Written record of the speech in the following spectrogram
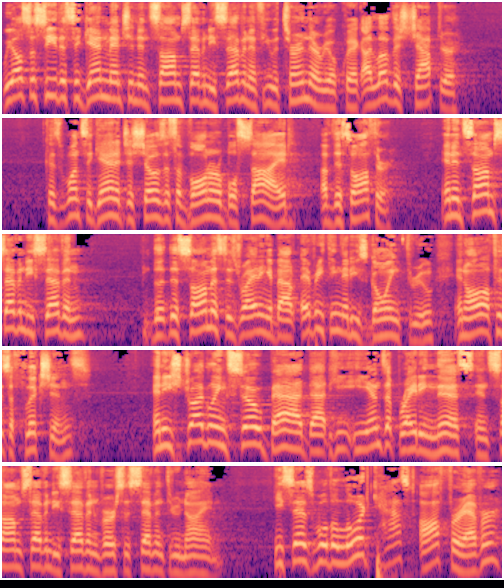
We also see this again mentioned in Psalm 77. If you would turn there real quick. I love this chapter because once again it just shows us a vulnerable side of this author. And in Psalm 77, the, the psalmist is writing about everything that he's going through and all of his afflictions. And he's struggling so bad that he, he ends up writing this in Psalm 77 verses 7 through 9. He says, Will the Lord cast off forever?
